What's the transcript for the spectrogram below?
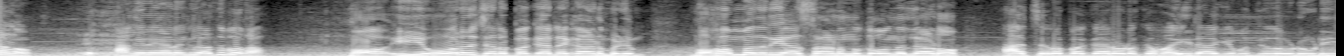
ആണോ? അങ്ങനെയാണെങ്കിൽ അത് പറ. ഈ ഓരോ ചെറുപ്പക്കാരനെ കാണുമ്പോഴും മുഹമ്മദ് റിയാസ് ആണെന്ന് തോന്നില്ലാണോ ആ ചെറുപ്പക്കാരോടൊക്കെ വൈരാഗ്യ ബുദ്ധിയോടുകൂടി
